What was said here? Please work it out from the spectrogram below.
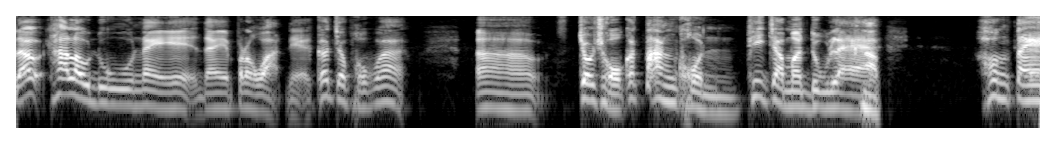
แล้วถ้าเราดูในในประวัติเนี่ย ก็จะพบว่าเอ่อโจโฉก็ตั้งคนที่จะมาดูแลครับฮ่องเต้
